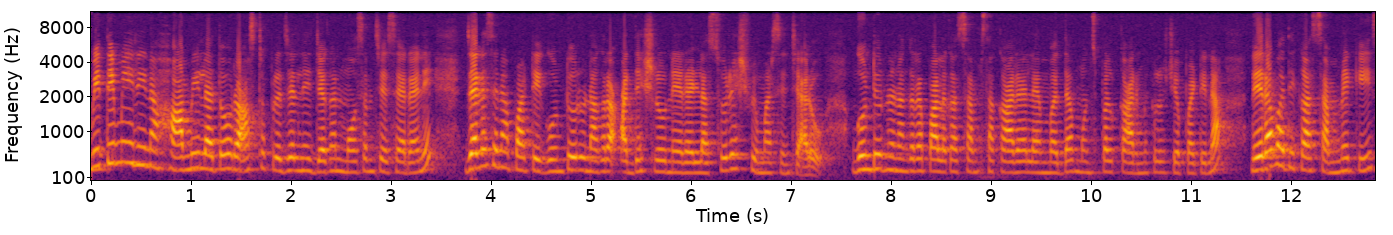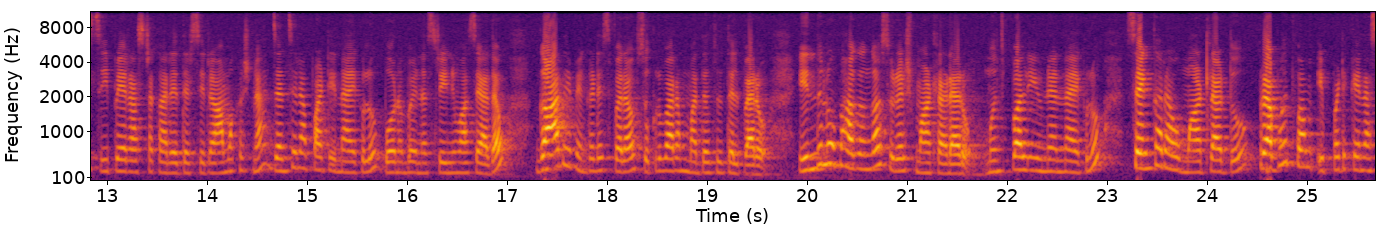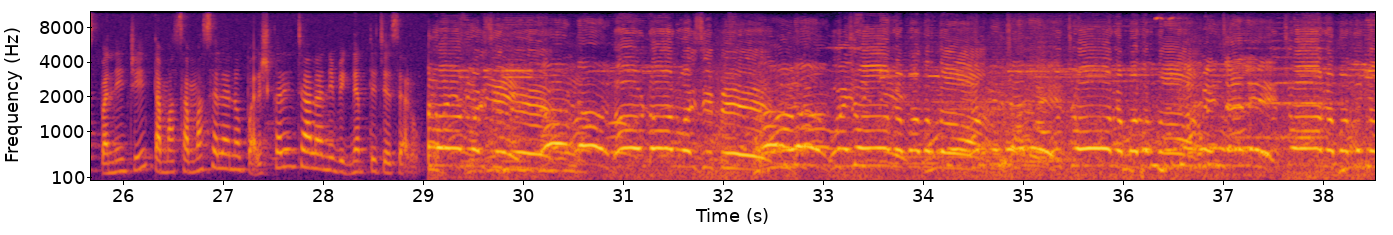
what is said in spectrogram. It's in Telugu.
మితిమీరిన హామీలతో రాష్ట్ర ప్రజల్ని జగన్ మోసం చేశారని జనసేన పార్టీ గుంటూరు నగర అధ్యక్షులు నేరెళ్ళ సురేష్ విమర్శించారు. గుంటూరు నగరపాలక సంస్థ కార్యాలయం వద్ద మున్సిపల్ కార్మికులు చేపట్టిన నిరవధిక సమ్మెకి సిపిఐ రాష్ట్ర కార్యదర్శి రామకృష్ణ జనసేన పార్టీ నాయకులు బోనబోయిన శ్రీనివాస్ యాదవ్ గాది వెంకటేశ్వరరావు శుక్రవారం మద్దతు తెలిపారు. ఇందులో భాగంగా సురేష్ మాట్లాడారు. మున్సిపల్ యూనియన్ నాయకులు శంకర్రావు మాట్లాడుతూ ప్రభుత్వం ఇప్పటికైనా స్పందించి తమ సమస్యలను పరిష్కరించాలని విజ్ఞప్తి చేశారు. డౌన్ డౌన్ వైసీపీ ఉద్యోగ భద్రత. ఉద్యోగ భద్రత. ఉద్యోగ భద్రత.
